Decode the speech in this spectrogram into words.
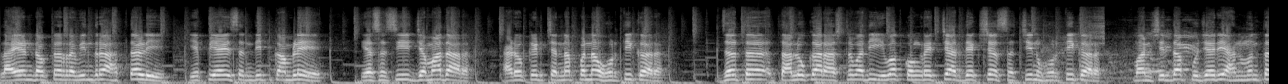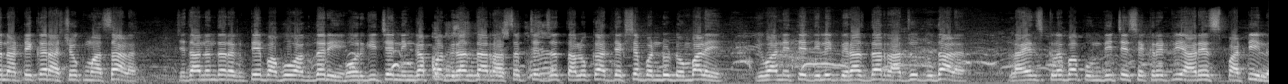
lion doctor Ravindra Hattali I Sandeep Kamble S C Jamadar advocate Channappanna Hortikar Jath taluka Rashtrawadi Yuvak काँग्रेसचे अध्यक्ष सचिन होर्तीकर मानसिद्धा पुजारी हनुमंत नाटेकर अशोक मासाळ चिदानंद रगटे बाबू वागदरी बोरगीचे निंगाप्पा बिराजदार रासपचे जत तालुका अध्यक्ष बंडू डोंबाळे युवा नेते Dilip Birajdar Raju Dudhal Lions Club of उमदीचे secretary R S Patil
